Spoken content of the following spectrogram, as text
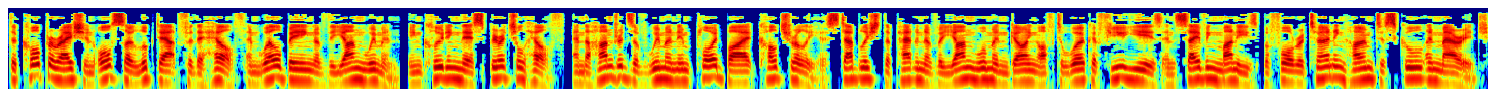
The corporation also looked out for the health and well-being of the young women, including their spiritual health, and the hundreds of women employed by it culturally established the pattern of a young woman going off to work a few years and saving monies before returning home to school and marriage.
